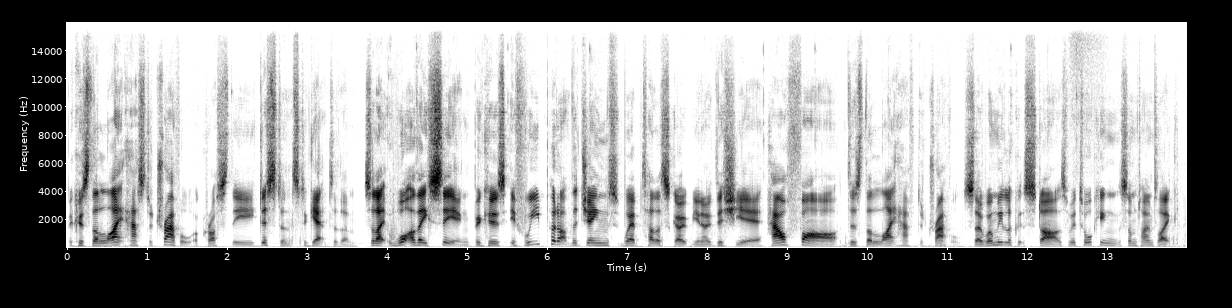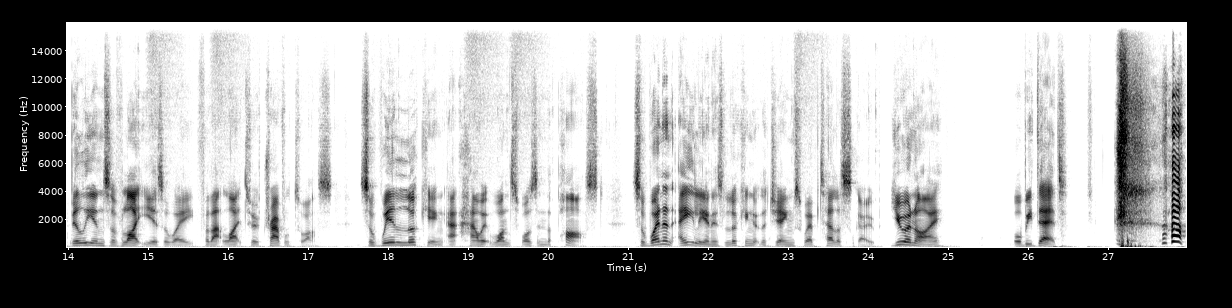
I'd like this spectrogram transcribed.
because the light has to travel across the distance to get to them. So like what are they seeing? Because if we put up the James Webb telescope, you know, this year, how far does the light have to travel? So when we look at stars, we're talking sometimes like billions of light years away for that light to have traveled to us. So we're looking at how it once was in the past. So when an alien is looking at the James Webb telescope, you and I will be dead. that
